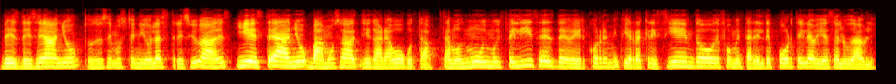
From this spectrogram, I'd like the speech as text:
desde ese año. Entonces hemos tenido las tres ciudades y este año vamos a llegar a Bogotá. Estamos muy, muy felices de ver Corre mi Tierra creciendo, de fomentar el deporte y la vida saludable.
